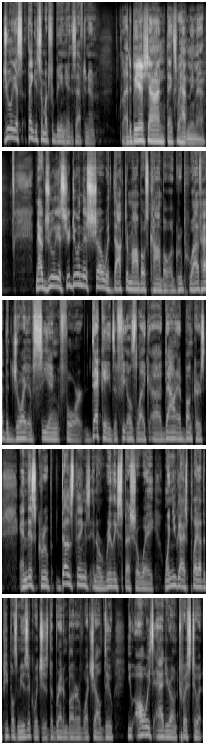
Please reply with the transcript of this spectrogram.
Julius, thank you so much for being here this afternoon. Glad to be here, Sean. Thanks for having me, man. Now, Julius, you're doing this show with Dr. Mambo's Combo, a group who I've had the joy of seeing for decades, it feels like, uh, down at Bunkers. And this group does things in a really special way. When you guys play other people's music, which is the bread and butter of what y'all do, you always add your own twist to it.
